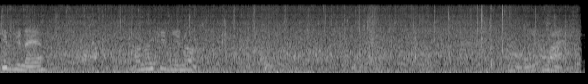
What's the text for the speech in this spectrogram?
กิ๊บอยู่ไหนอะเอาน้องกิ๊บอยู่นู่นโอ้เยอะมาก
